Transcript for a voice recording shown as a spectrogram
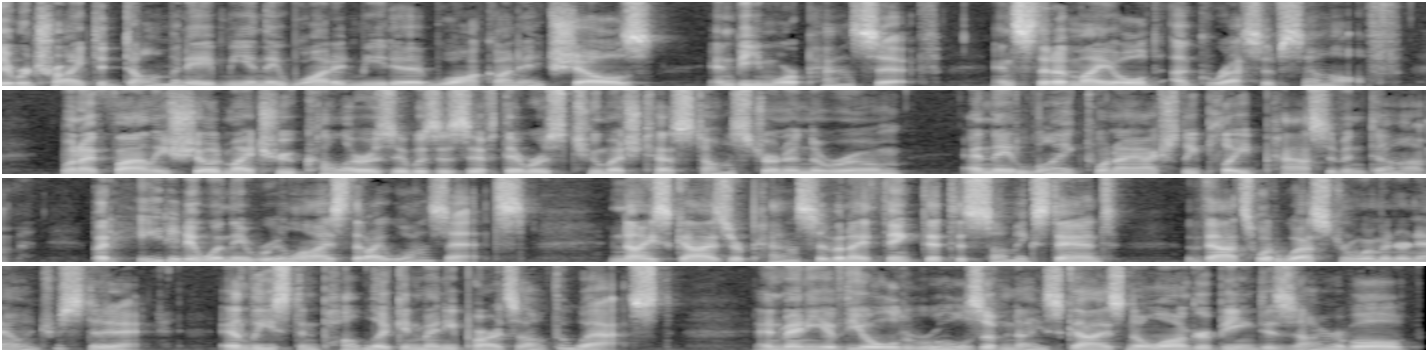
They were trying to dominate me and they wanted me to walk on eggshells and be more passive instead of my old aggressive self. When I finally showed my true colors, it was as if there was too much testosterone in the room and they liked when I actually played passive and dumb, but hated it when they realized that I wasn't. Nice guys are passive, and I think that to some extent, that's what Western women are now interested in, at least in public in many parts of the West. And many of the old rules of nice guys no longer being desirable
